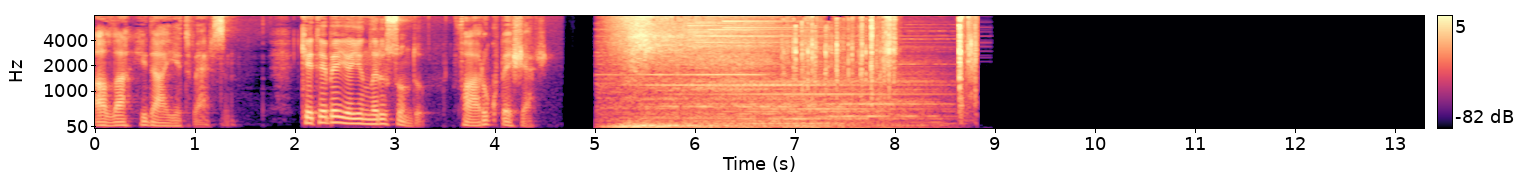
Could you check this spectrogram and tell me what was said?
Allah hidayet versin. Ketebe yayınları sundu. Faruk Beşer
